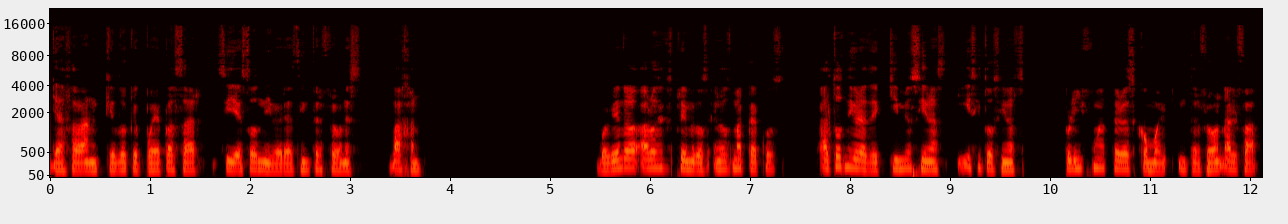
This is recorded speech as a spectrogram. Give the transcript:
ya sabrán qué es lo que puede pasar si estos niveles de interferones bajan. Volviendo a los experimentos en los macacos, altos niveles de quimiosinas y citocinas proinflamatorias como el interferón alfa,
